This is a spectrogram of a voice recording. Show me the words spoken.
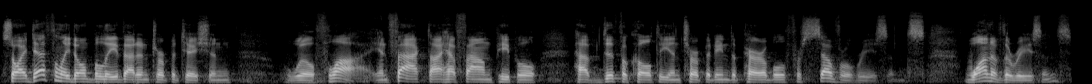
So I definitely don't believe that interpretation will fly. In fact, I have found people have difficulty interpreting the parable for several reasons. One of the reasons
